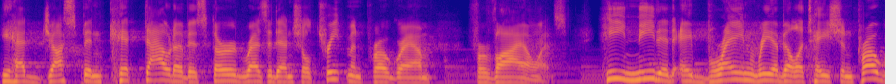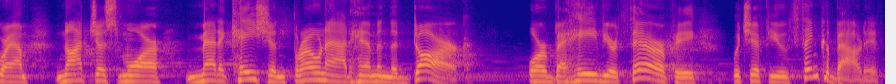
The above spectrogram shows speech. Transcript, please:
he had just been kicked out of his third residential treatment program for violence. He needed a brain rehabilitation program, not just more medication thrown at him in the dark or behavior therapy, which, if you think about it,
